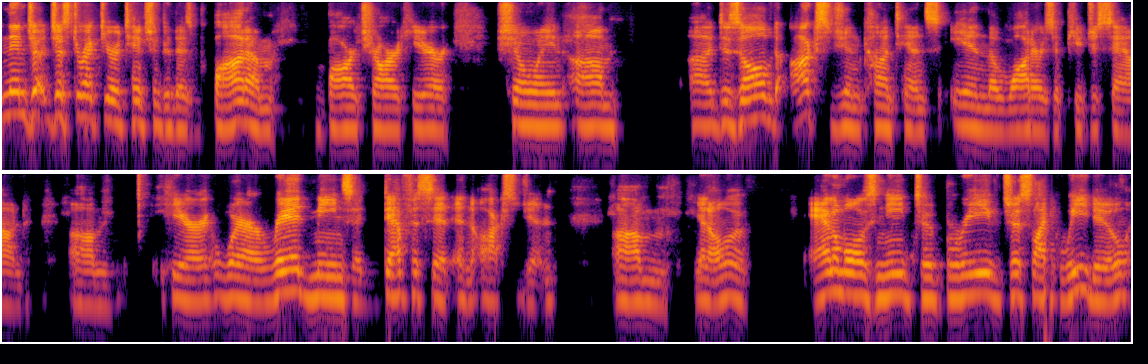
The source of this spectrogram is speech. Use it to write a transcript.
and then ju just direct your attention to this bottom bar chart here showing um, uh, dissolved oxygen contents in the waters of Puget Sound um, here, where red means a deficit in oxygen. Um, you know, animals need to breathe just like we do,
